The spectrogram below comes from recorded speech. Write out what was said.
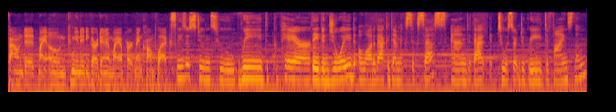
founded my own community garden in my apartment complex. These are students who read, prepare, they've enjoyed a lot of academic success and that to a certain degree defines them.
